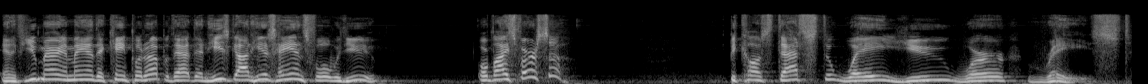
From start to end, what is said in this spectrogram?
And if you marry a man that can't put up with that, then he's got his hands full with you, or vice versa. Because that's the way you were raised.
